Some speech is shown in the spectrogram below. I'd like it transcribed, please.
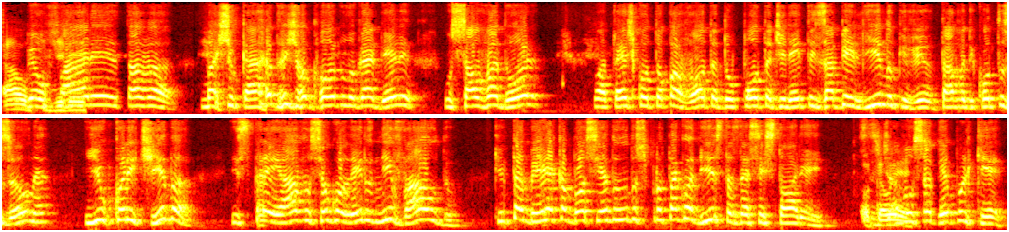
Alf o Belfare estava machucado, jogou no lugar dele o Salvador, o Atlético contou com a volta do ponta-direita Isabelino, que estava de contusão, né? E o Coritiba estreava o seu goleiro Nivaldo, que também acabou sendo um dos protagonistas dessa história aí. Vocês já vão saber por quê.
